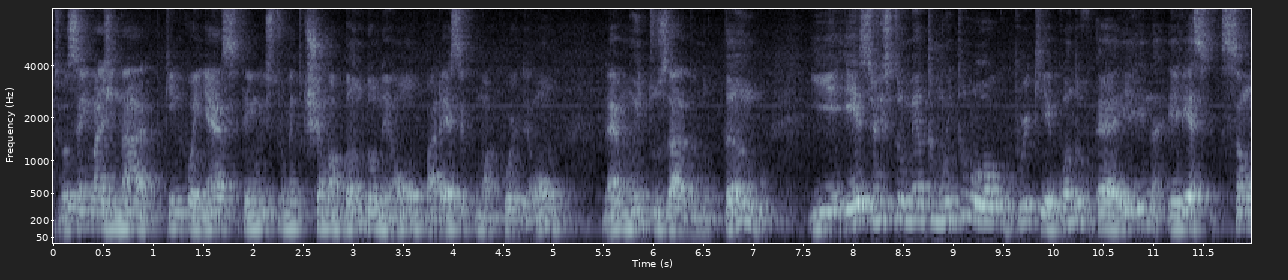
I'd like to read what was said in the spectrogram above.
se você imaginar, quem conhece, tem um instrumento que chama bandoneon, parece com um acordeon, né? Muito usado no tango, e esse é um instrumento muito louco, porque quando é, ele, ele é, são,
